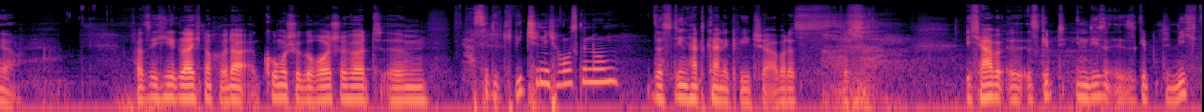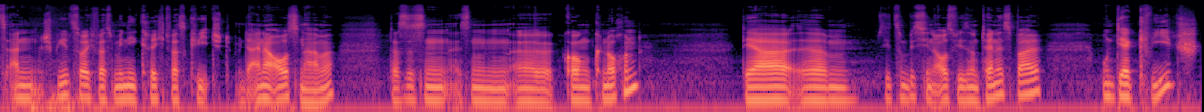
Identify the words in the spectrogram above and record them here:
ja. Falls ihr hier gleich noch wieder komische Geräusche hört, ähm, Hast du die Quietsche nicht rausgenommen? das Ding hat keine Quietsche, aber das, das ich habe, äh, es gibt in diesem, es gibt nichts an Spielzeug, was Mini kriegt, was quietscht. Mit einer Ausnahme. Das ist ein, ist ein äh, Kong Knochen. Der ähm, sieht so ein bisschen aus wie so ein Tennisball. Und der quietscht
